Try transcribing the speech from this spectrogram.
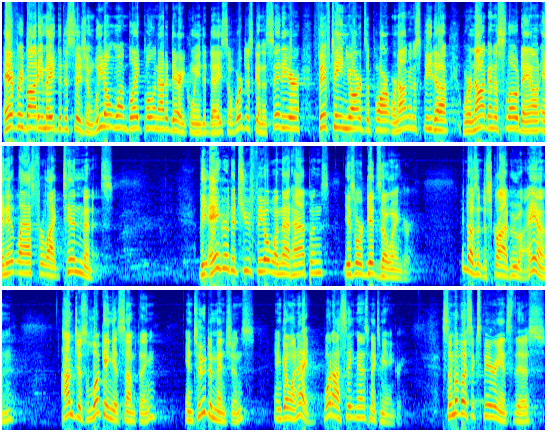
Everybody made the decision. We don't want Blake pulling out a Dairy Queen today, so we're just going to sit here 15 yards apart. We're not going to speed up. We're not going to slow down, and it lasts for like 10 minutes. The anger that you feel when that happens is orgizo anger. It doesn't describe who I am. I'm just looking at something in two dimensions and going, hey, what I see, man, this makes me angry. Some of us experience this.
